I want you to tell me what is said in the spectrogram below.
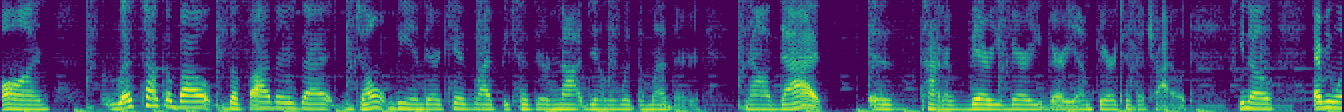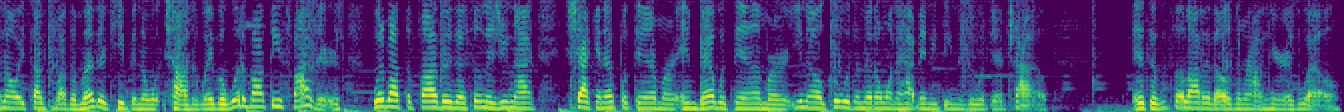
on let's talk about the fathers that don't be in their kids' life because they're not dealing with the mother. Now, that is kind of very, very, very unfair to the child. You know, everyone always talks about the mother keeping the child away, but what about these fathers? What about the fathers as soon as you're not shacking up with them or in bed with them or, you know, cool with them, they don't want to have anything to do with their child? Because it's a lot of those around here as well.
